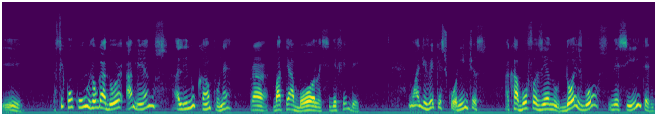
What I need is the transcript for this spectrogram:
E ficou com um jogador a menos ali no campo, né? Para bater a bola e se defender. Não há de ver que esse Corinthians acabou fazendo dois gols nesse Inter.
